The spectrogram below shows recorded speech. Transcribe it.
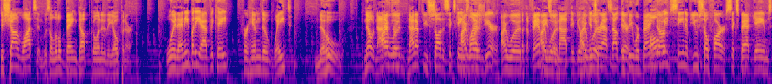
Deshaun Watson was a little banged up going into the opener. Would anybody advocate for him to wait? No. No, not I after would. not after you saw the six games I last would. year. I would. But the fan base would. would. not. They'd be I like, get would. your ass out there. If he were banged All up- we've seen of you so far are six bad games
